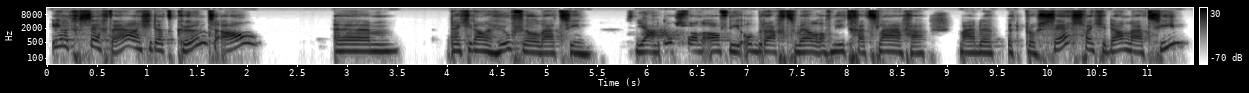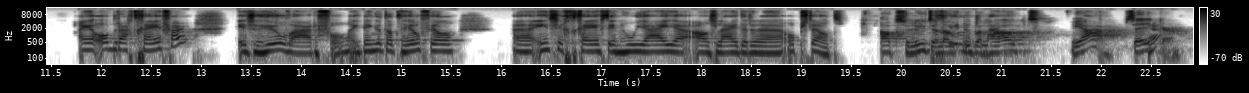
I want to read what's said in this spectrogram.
Eerlijk gezegd, hè, als je dat kunt al, um, dat je dan heel veel laat zien. Ja. Los van of die opdracht wel of niet gaat slagen. Maar de, het proces wat je dan laat zien, aan je opdrachtgever is heel waardevol. Ik denk dat dat heel veel uh, inzicht geeft in hoe jij je als leider uh, opstelt. Absoluut. En ook überhaupt. Ja, zeker.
